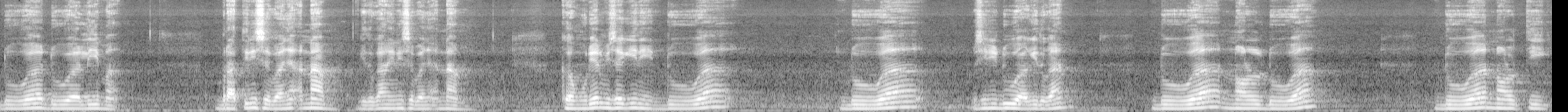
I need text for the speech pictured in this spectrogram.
dua dua lima. Berarti ini sebanyak enam gitu kan? Ini sebanyak enam. Kemudian bisa gini dua dua di sini dua gitu kan? Dua nol dua dua nol tiga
